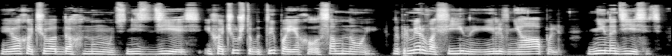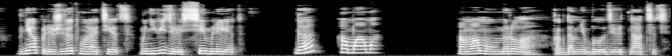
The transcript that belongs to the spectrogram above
Я хочу отдохнуть, не здесь, и хочу, чтобы ты поехала со мной. Например, в Афины или в Неаполь. Дней на десять. В Неаполе живет мой отец. Мы не виделись семь лет. Да? А мама? А мама умерла, когда мне было девятнадцать.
